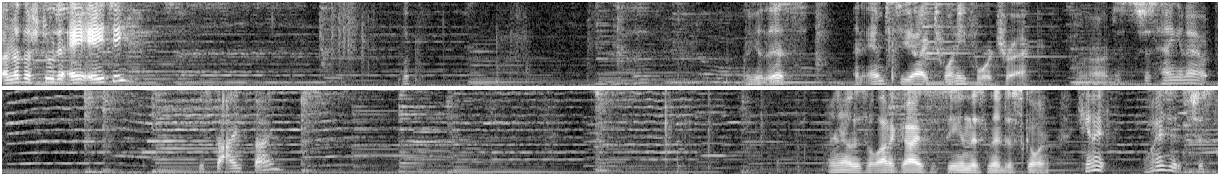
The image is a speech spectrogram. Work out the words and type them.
Another Studer A80. Look. Look at this. An MCI 24 track. Oh, just just hanging out. Mr. Einstein? I know there's a lot of guys who seeing this and they're just going, "Can I? Why is it? It's just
